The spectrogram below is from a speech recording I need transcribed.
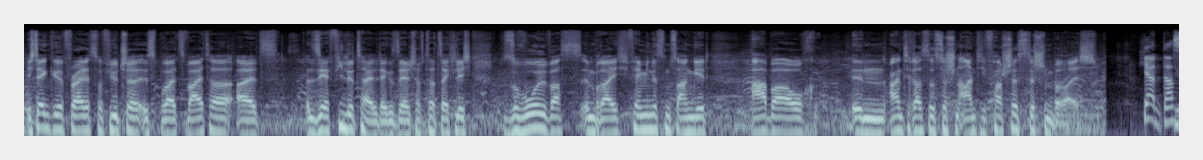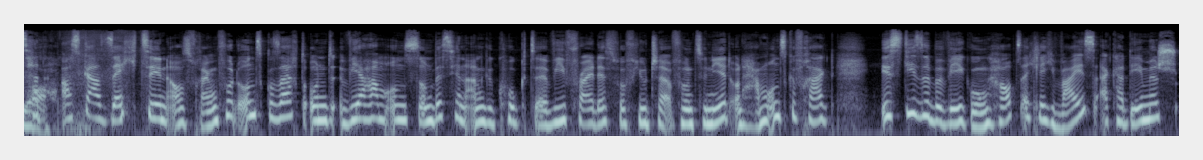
Ich denke, Fridays for Future ist bereits weiter als sehr viele Teile der Gesellschaft tatsächlich, sowohl was im Bereich Feminismus angeht, aber auch im antirassistischen, antifaschistischen Bereich. Ja, das ja. hat Oscar 16 aus Frankfurt uns gesagt und wir haben uns so ein bisschen angeguckt, äh, wie Fridays for Future funktioniert und haben uns gefragt, ist diese Bewegung hauptsächlich weiß, akademisch,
